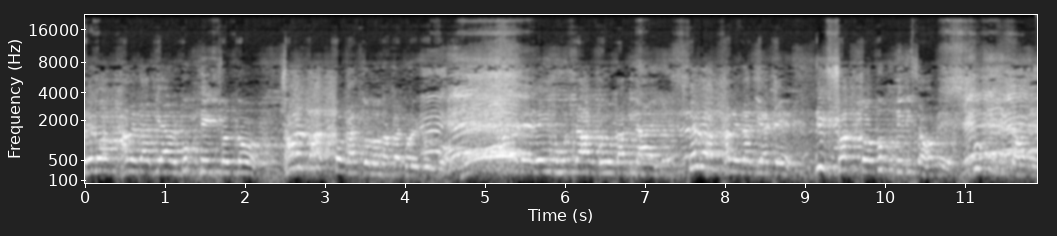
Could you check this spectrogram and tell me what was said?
বেগম খালেদা জিয়ার মুক্তির জন্য সর্বাত্মক আন্দোলন আমরা গড়ে তুলব। আমাদের এই মুহূর্তে আর কোনো দাবি নাই। বেগম খালেদা জিয়াকে নিঃশর্ত মুক্তি দিতে হবে, মুক্তি দিতে হবে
